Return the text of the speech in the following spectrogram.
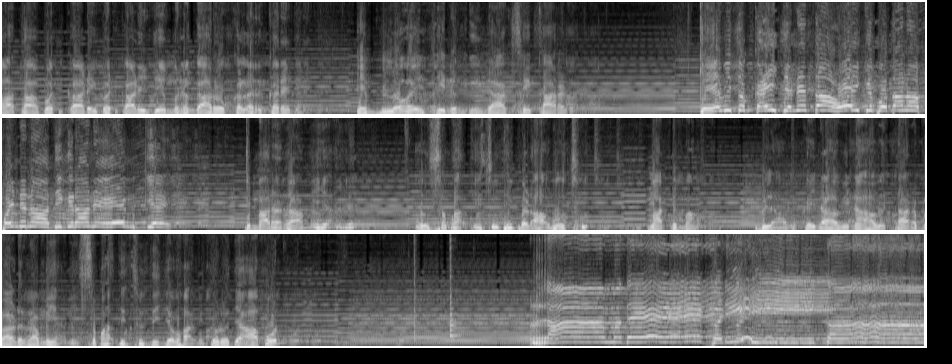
માથા ભટકાડી ભટકાડી જેમ રંગારો કલર કરે ને, એમ લોહીથી રંગી રાખશે. કારણ કે એવી તો કઈ જનતા હોય કે પોતાના પંડના દીકરાને એમ કે મારા રામૈયાને હું સમાધિ સુધી બળાવું છું. માટે માં બિલાપ કર્યા વિના હવે તારા બાળ રામૈયાની સમાધિ સુધી જવાની તો રજા આપો ને. રામ દે ઘડી કા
